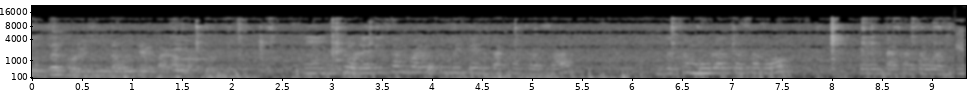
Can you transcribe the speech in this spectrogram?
नंतर थोडी दिवस डबल तेल टाकावं लागतं. थोड्या दिवसांनी परत तुम्ही तेल टाकत असाल. जसं मुरल तसं तो तेल टाकायचं वरती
